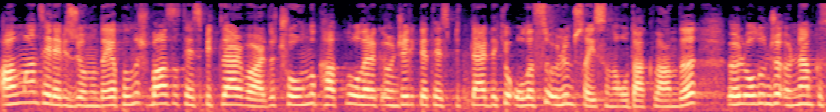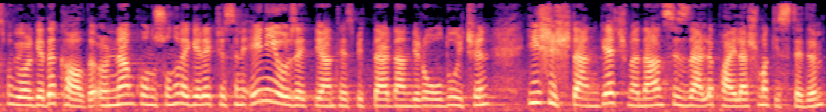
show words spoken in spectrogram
Alman televizyonunda yapılmış bazı tespitler vardı. Çoğunluk haklı olarak öncelikle tespitlerdeki olası ölüm sayısına odaklandı. Öyle olunca önlem kısmı gölgede kaldı. Önlem konusunu ve gerekçesini en iyi özetleyen tespitlerden biri olduğu için iş işten geçmeden sizlerle paylaşmak istedim.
